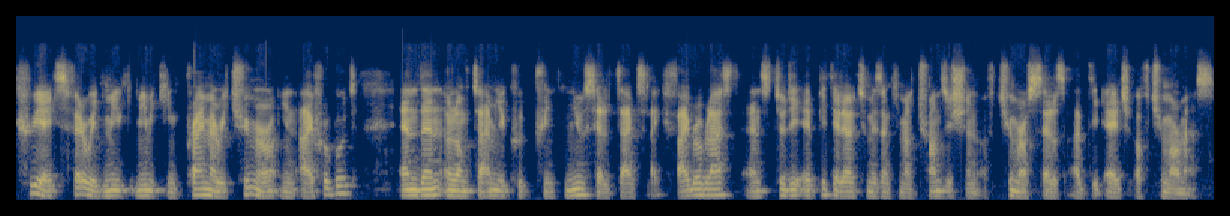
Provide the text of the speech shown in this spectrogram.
create spheroid mimicking primary tumor in throughput. And then a long time you could print new cell types like fibroblast and study epithelial to mesenchymal transition of tumor cells at the edge of tumor mass.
